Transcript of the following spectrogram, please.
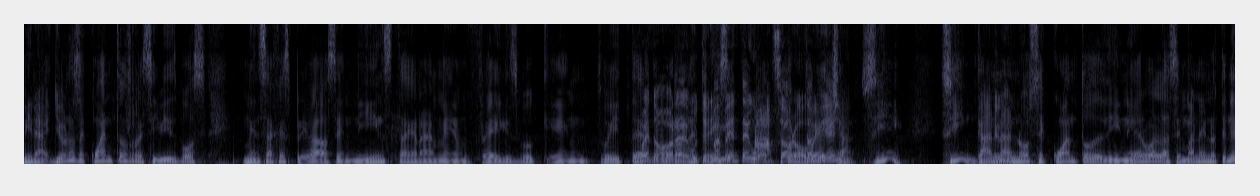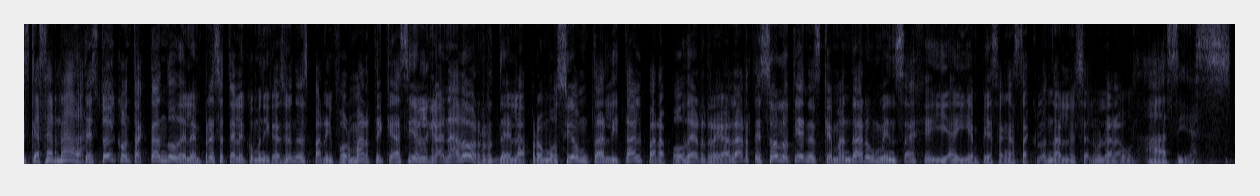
Mira, yo no sé cuántos recibís vos mensajes privados en Instagram, en Facebook, en Twitter. Bueno, ahora últimamente dicen, en WhatsApp Aprovecha. también. Sí, sí, gana no sé cuánto de dinero a la semana y no tienes que hacer nada. Te estoy contactando de la empresa de telecomunicaciones para informarte que has sido el ganador de la promoción tal y tal para poder regalarte. Solo tienes que mandar un mensaje y ahí empiezan hasta clonarle el celular a uno. Así es.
